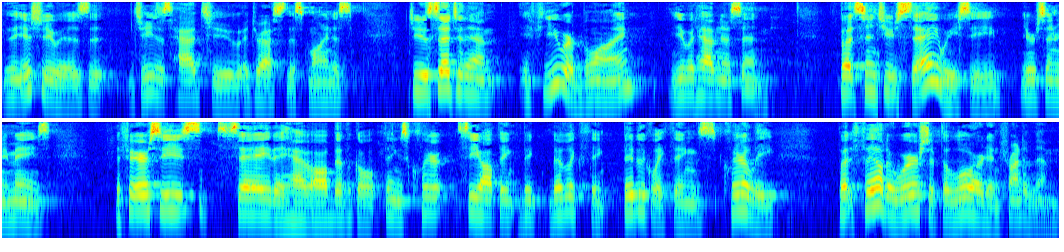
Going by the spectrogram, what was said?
the issue is that Jesus had to address this blindness. Jesus said to them, If you were blind, you would have no sin. But since you say we see, your sin remains. The Pharisees say they have all biblical things clear, see all thing, biblically, biblically things clearly, but fail to worship the Lord in front of them.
